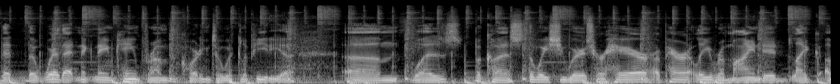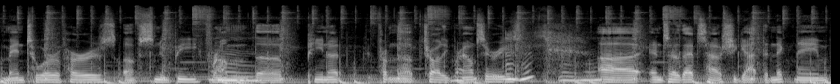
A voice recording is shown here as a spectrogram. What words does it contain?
the, the where that nickname came from according to wikipedia um, was because the way she wears her hair apparently reminded like a mentor of hers of Snoopy from the Peanut from the Charlie Brown series, Uh, and so that's how she got the nickname.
